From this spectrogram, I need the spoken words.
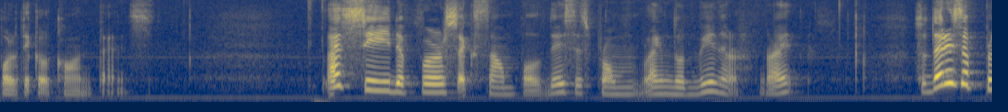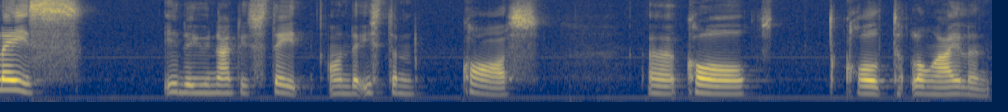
political contents. Let's see the first example. This is from Langdon Winner, right? So there is a place in the United States on the eastern coast uh, called called Long Island.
